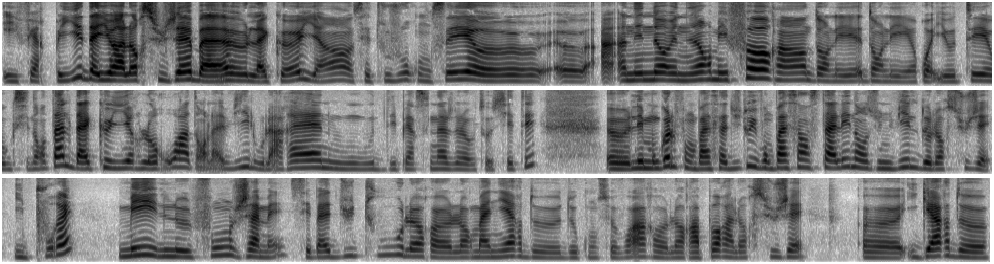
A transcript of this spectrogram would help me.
et faire payer d'ailleurs à leur sujet bah, l'accueil. Hein. c'est toujours, on sait, un, énorme, énorme effort hein, dans, les, dans les royautés occidentales d'accueillir le roi dans la ville ou la reine ou des personnages de la haute société. les Mongols font pas ça du tout. Ils vont pas s'installer dans une ville de leur sujet. Ils pourraient, mais ils ne le font jamais. C'est pas du tout leur, euh, leur manière de, concevoir euh, leur rapport à leur sujet. Euh, ils gardent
